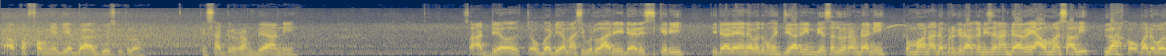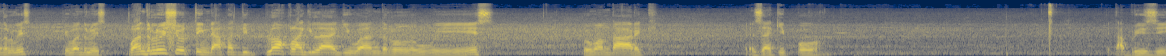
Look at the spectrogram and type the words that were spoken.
apa formnya dia bagus gitu loh Kesadur Ramdhani Sadel coba dia masih berlari dari sisi kiri. Tidak ada yang dapat mengejar ini dia Sadel Ramdhani. Ke mana ada pergerakan di sana dari Almasali. Lah kok pada Wander Lewis. Oke Wander Lewis. Wander Lewis shooting dapat diblok lagi-lagi Wander Lewis. Rumam tarik. Zaki Por. Kita Brizi.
